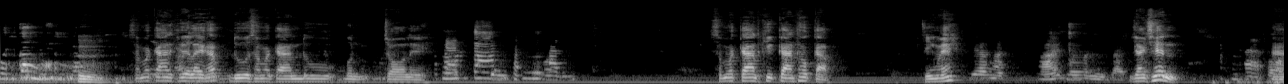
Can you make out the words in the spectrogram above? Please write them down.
เปิดกล้องดูคนเดียวอืม สมการคืออะไรครับ ดูสมการดูบนจอเลย สมการคือสมการคือการเท่ากับ จริงไหมหายไปมันแบบอย่างเช่น อ่า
